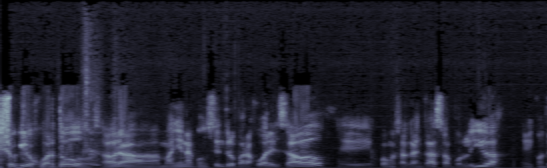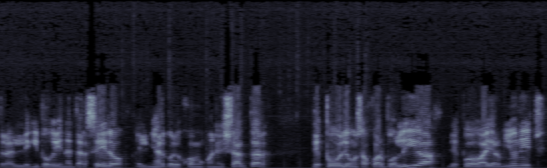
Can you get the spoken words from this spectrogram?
Yo quiero jugar todos. Ahora mañana concentro para jugar el sábado. Eh, jugamos acá en casa por liga eh, contra el equipo que viene tercero. El miércoles jugamos con el Shakhtar. Después volvemos a jugar por liga. Después Bayern Múnich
